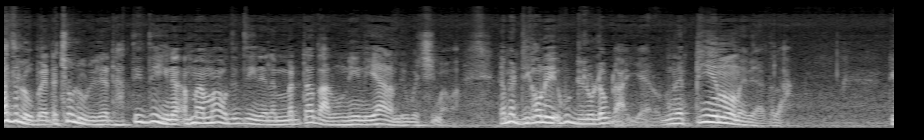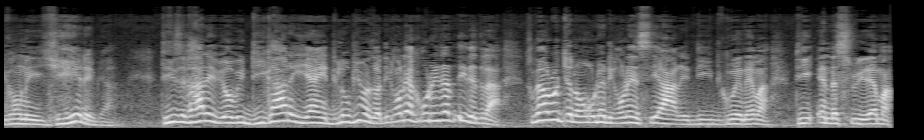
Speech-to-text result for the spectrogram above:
အဲ့ဒါလိုပဲတချို့လူတွေလည်းဒါတိတိနဲ့အမှန်မှန်ကိုတိတိနဲ့လည်းမတက်တာလို့နေနေရတာမျိုးပဲရှိမှာပါဒါပေမဲ့ဒီကောင်တွေအခုဒီလိုလောက်တာကြီးရတော့နည်းနည်းပြင်းလွန်းတယ်ဗျာသလားဒီကောင်တွေရဲတယ်ဗျာဒီစကားတွေပြောပြီးဒီကားတွေရိုက်ရင်ဒီလိုဖြစ်မှာဆိုတော့ဒီကောင်တွေကကိုရီးယားသိတယ်သလားခင်ဗျားတို့ကျွန်တော်တို့လည်းဒီကောင်တွေဆရာတွေဒီဒီကွင်ထဲမှာဒီ industry ထဲမှာ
